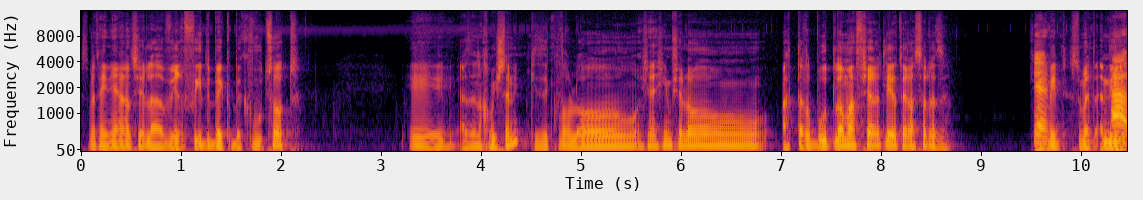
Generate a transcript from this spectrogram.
זאת אומרת, העניין הזה של להעביר פידבק בקבוצות, אה, אז אנחנו משתנים, כי זה כבר לא... יש אנשים שלא... התרבות לא מאפשרת לי יותר לעשות את זה. כן. תמיד. זאת אומרת, אני... אה,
